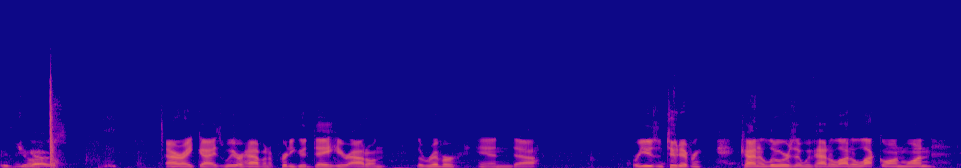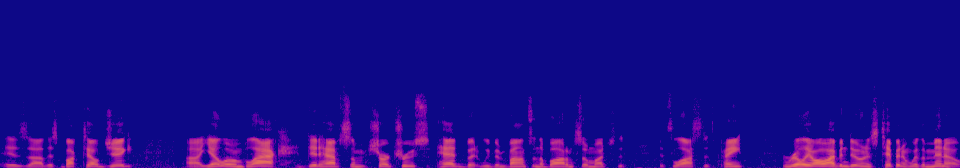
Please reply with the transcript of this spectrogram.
Good job. All right, guys, we are having a pretty good day here out on the river, and uh, we're using two different kind of lures that we've had a lot of luck on. One is uh, this bucktail jig, uh, yellow and black. It did have some chartreuse head, but we've been bouncing the bottom so much that it's lost its paint. Really, all I've been doing is tipping it with a minnow,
